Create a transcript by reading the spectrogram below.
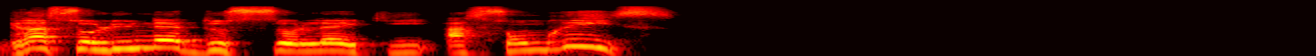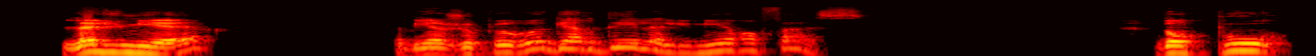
Grâce aux lunettes de soleil qui assombrissent la lumière, eh bien, je peux regarder la lumière en face. Donc, pour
